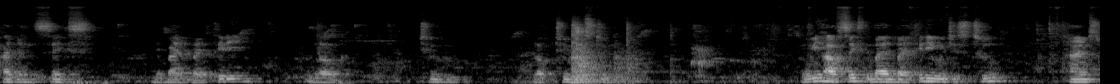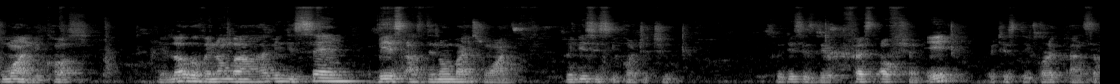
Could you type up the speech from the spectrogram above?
having 6 divided by 3 log 2 log 2 base 2 so we have 6 divided by 3 which is 2 times 1 because the log of a number having the same base as the number is 1. So this is equal to 2. So this is the first option A which is the correct answer.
